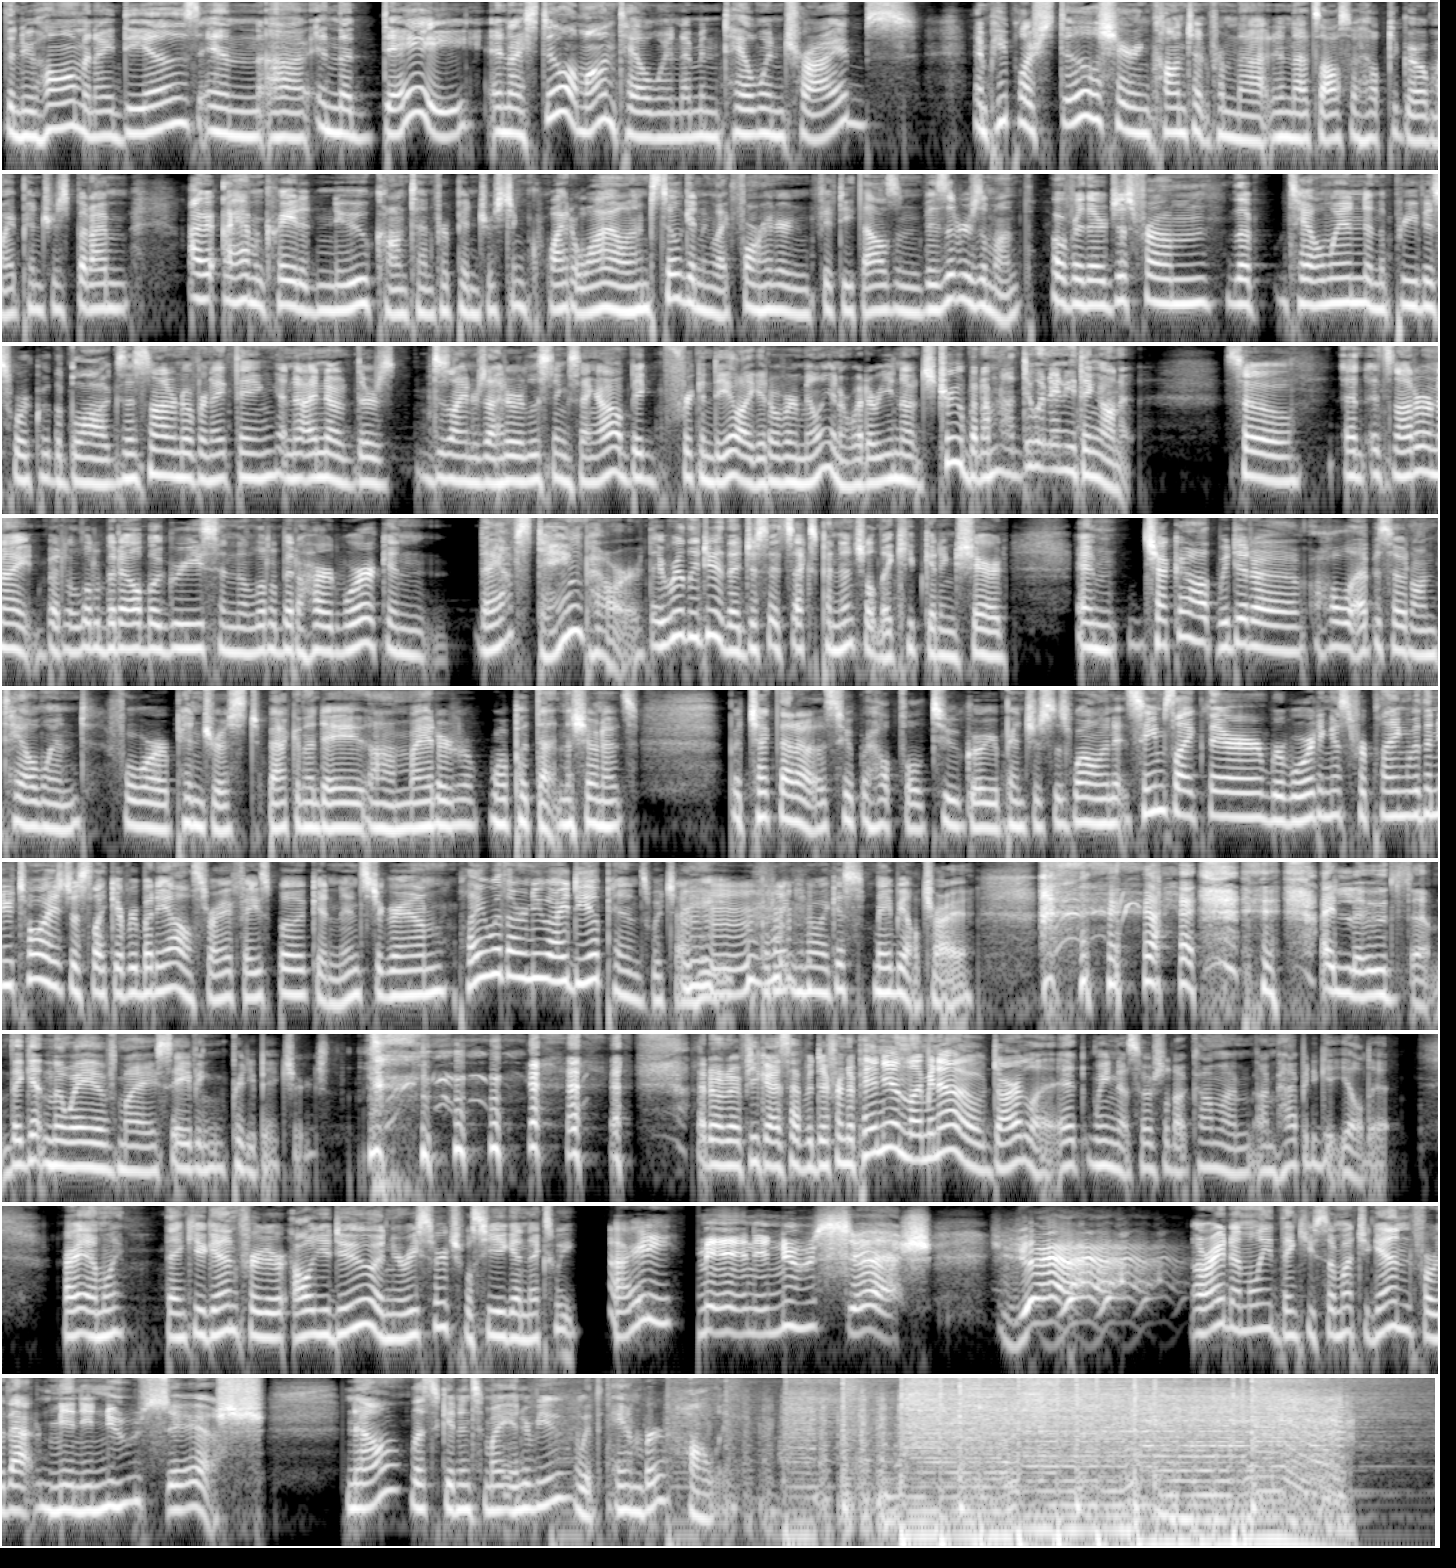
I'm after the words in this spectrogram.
the new home and ideas. And uh, in the day, and I still am on Tailwind. I'm in Tailwind Tribes, and people are still sharing content from that, and that's also helped to grow my Pinterest. But I'm I, I haven't created new content for Pinterest in quite a while, and I'm still getting like 450,000 visitors a month over there just from the Tailwind and the previous work with the blogs. It's not an overnight thing, and I know there's designers out here listening saying, "Oh, big freaking deal! I get over a million or whatever." You know, it's true, but I'm not doing anything on it. So it's not overnight, but a little bit of elbow grease and a little bit of hard work, and they have staying power. They really do. They just it's exponential. They keep getting shared. And check out, we did a whole episode on Tailwind for Pinterest back in the day. Um, my editor will put that in the show notes. But check that out. It's super helpful to grow your Pinterest as well. And it seems like they're rewarding us for playing with the new toys, just like everybody else, right? Facebook and Instagram. Play with our new idea pins, which I mm-hmm. hate. But, I, you know, I guess maybe I'll try it. I loathe them. They get in the way of my saving pretty pictures. I don't know if you guys have a different opinion. Let me know. Darla at wingnutsocial.com. I'm, I'm happy to get yelled at. All right, Emily, thank you again for all you do and your research. We'll see you again next week. Alrighty. Mini news sesh. Yeah. All right, Emily, thank you so much again for that mini news sesh. Now, let's get into my interview with Amber Holly.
